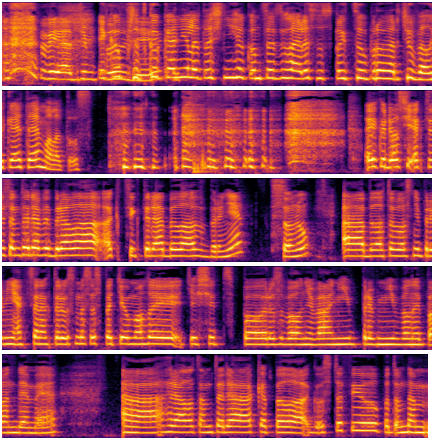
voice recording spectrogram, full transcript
vyjádřím Jako později. předskokani letošního koncertu Highly Suspect jsou pro Verču velké téma letos. A jako další akci jsem teda vybrala akci, která byla v Brně, v Sonu a byla to vlastně první akce, na kterou jsme se s Peťou mohli těšit po rozvolňování první vlny pandemie. A hrála tam teda kapela Ghost of You, potom tam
